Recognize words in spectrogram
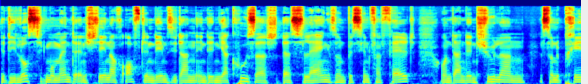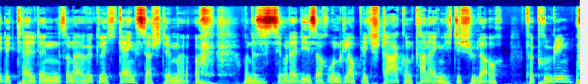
die lustigen Momente entstehen auch oft, indem sie dann in den Yakuza-Slang so ein bisschen verfällt und dann den Schülern so eine Predigt hält in so einer wirklich Gangsterstimme. Und das ist, oder die ist auch unglaublich stark und kann eigentlich die Schüler auch verprügeln.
